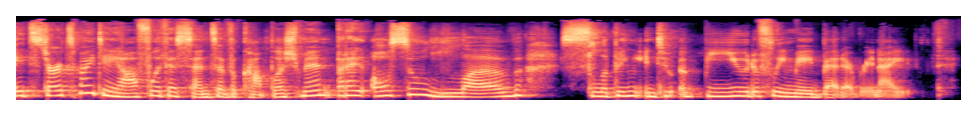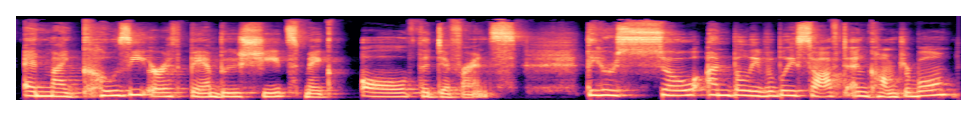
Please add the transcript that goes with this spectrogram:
It starts my day off with a sense of accomplishment, but I also love slipping into a beautifully made bed every night. And my cozy earth bamboo sheets make all the difference. They are so unbelievably soft and comfortable,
